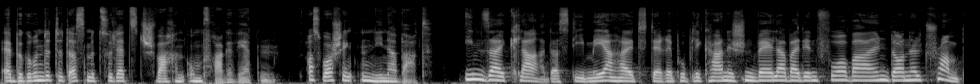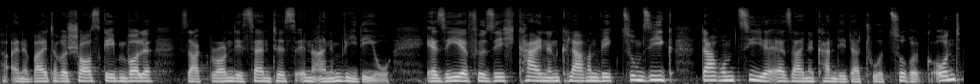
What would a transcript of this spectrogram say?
Er begründete das mit zuletzt schwachen Umfragewerten. Aus Washington Nina Barth. Ihm sei klar, dass die Mehrheit der republikanischen Wähler bei den Vorwahlen Donald Trump eine weitere Chance geben wolle, sagt Ron DeSantis in einem Video. Er sehe für sich keinen klaren Weg zum Sieg, darum ziehe er seine Kandidatur zurück. Und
